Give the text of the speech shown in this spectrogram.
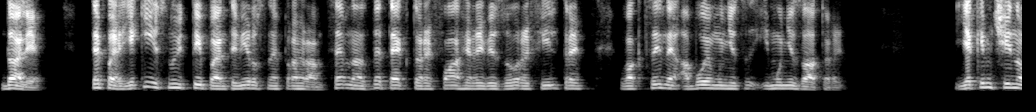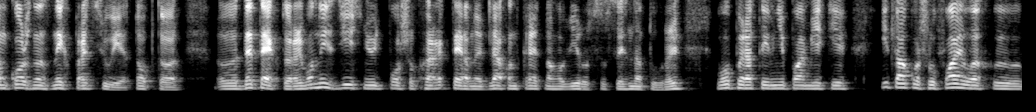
Далі. Тепер, які існують типи антивірусних програм? Це в нас детектори, фаги, ревізори, фільтри, вакцини або імунізатори. Яким чином кожна з них працює? Тобто е, детектори вони здійснюють пошук характерної для конкретного вірусу сигнатури в оперативній пам'яті, і також у файлах е, е,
